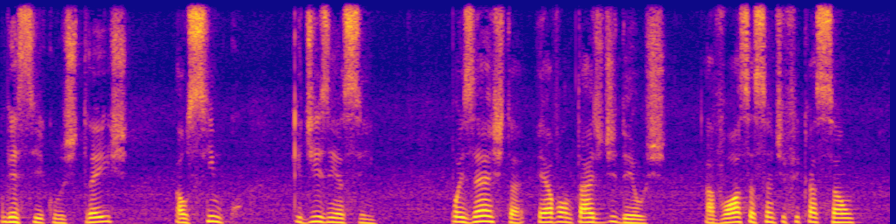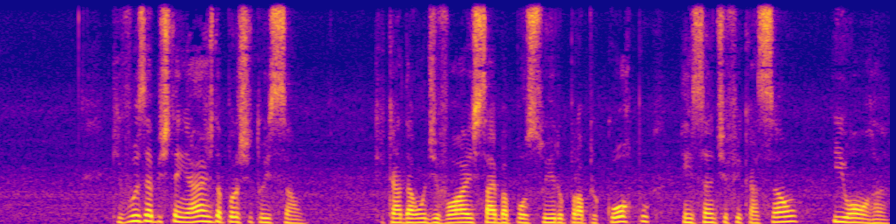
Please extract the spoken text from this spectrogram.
versículos 3 ao 5, que dizem assim: Pois esta é a vontade de Deus, a vossa santificação, que vos abstenhais da prostituição, que cada um de vós saiba possuir o próprio corpo em santificação e honra,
